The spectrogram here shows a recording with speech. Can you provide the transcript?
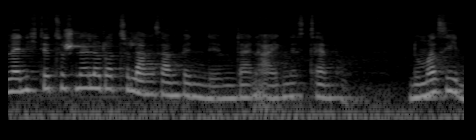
Wenn ich dir zu schnell oder zu langsam bin, nimm dein eigenes Tempo. Nummer 7.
